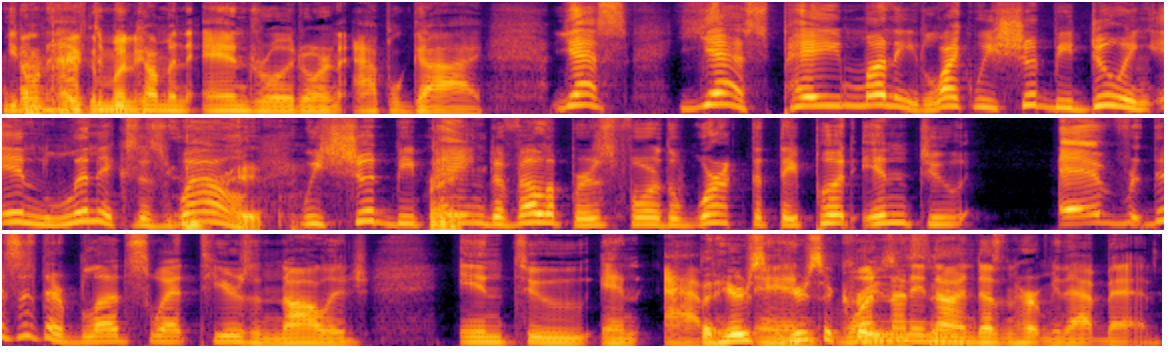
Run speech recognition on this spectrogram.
You don't have to money. become an Android or an Apple guy. Yes, yes, pay money like we should be doing in Linux as well. Right. We should be paying developers for the work that they put into every. This is their blood, sweat, tears, and knowledge into an app. But here's- And here's a crazy 199 thing. doesn't hurt me that bad.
